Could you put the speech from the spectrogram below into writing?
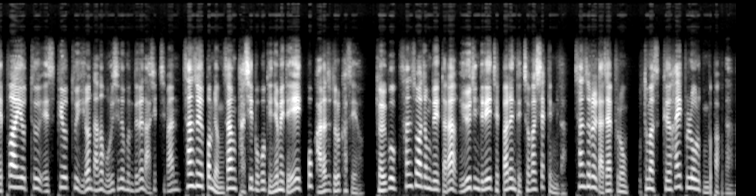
FiO2, SPO2 이런 단어 모르시는 분들은 아쉽지만 산소요법 영상 다시 보고 개념에 대해 꼭 알아두도록 하세요. 결국 산소화 정도에 따라 의료진들의 재빠른 대처가 시작됩니다. 산소를 나잘프롬, 오토마스크 하이플로우로 공급하거나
